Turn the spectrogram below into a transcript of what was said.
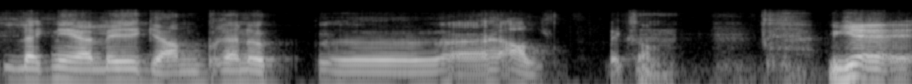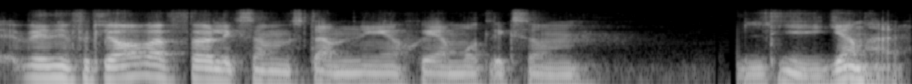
lägg ner ligan, bränn upp allt. Liksom. Vill ni förklara varför liksom, stämningen sker mot liksom ligan här?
